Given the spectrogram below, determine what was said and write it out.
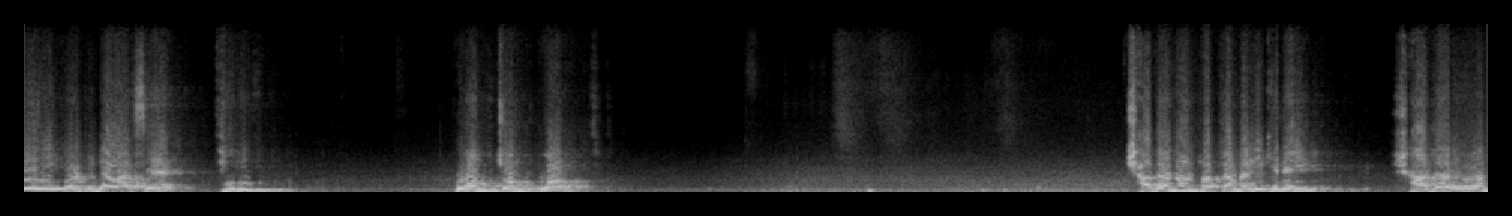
এ ইকুয়াল টু দেওয়া আছে থ্রি পঞ্চম পদ। সাধারণ অনুপাতটা আমরা লিখে নেই। সাধারণ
